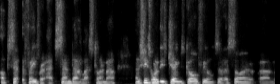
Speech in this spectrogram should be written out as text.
upset the favourite at Sandown last time out. And she's one of these James Garfields, uh, sire um,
